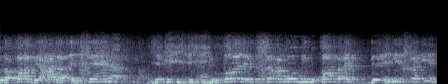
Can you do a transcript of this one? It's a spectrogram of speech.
رقابة على إنسان يطالب شعبه بمقاطعة داعمي إسرائيل.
